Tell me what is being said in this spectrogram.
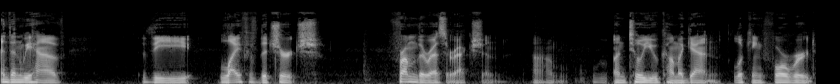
And then we have the life of the church from the resurrection um, until you come again, looking forward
